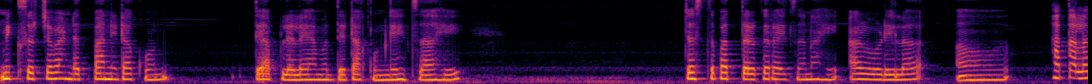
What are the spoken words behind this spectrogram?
मिक्सरच्या भांड्यात पाणी टाकून ते आपल्याला यामध्ये टाकून घ्यायचं आहे. जास्त पातळ करायचं नाही. आळवडीला हाताला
